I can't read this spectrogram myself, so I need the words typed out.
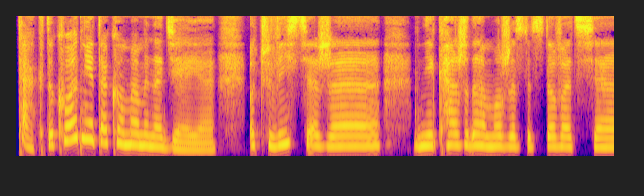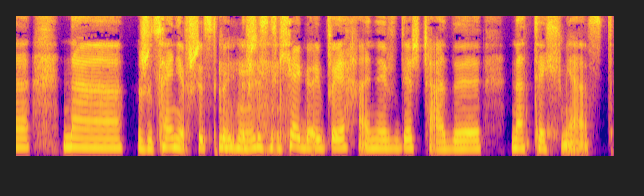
Tak, dokładnie taką mamy nadzieję. Oczywiście, że nie każda może zdecydować się na rzucenie wszystko, mm -hmm. wszystkiego i pojechanie w Bieszczady natychmiast.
